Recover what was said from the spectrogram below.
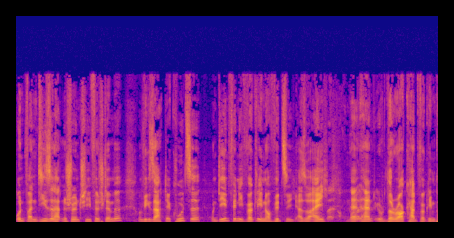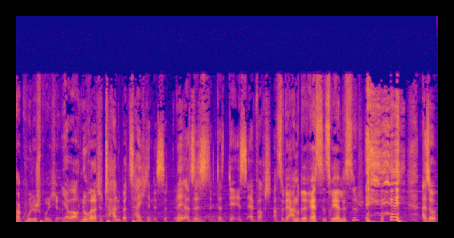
Und Van Diesel hat eine schön schiefe Stimme. Und wie gesagt, der coolste, und den finde ich wirklich noch witzig. Also eigentlich, äh, The Rock hat wirklich ein paar coole Sprüche. Ja, aber auch nur, weil er total überzeichnet ist. Ne? Also das, das, der ist einfach... Achso, der andere Rest ist realistisch? also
